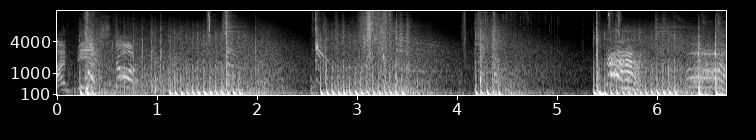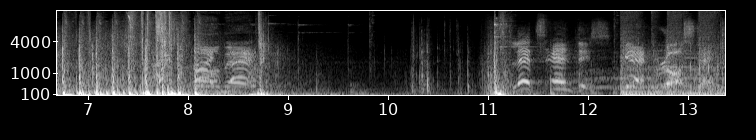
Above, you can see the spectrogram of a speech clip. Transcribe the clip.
I'm being stalked! Oh, man. Let's end this! Get roasted!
